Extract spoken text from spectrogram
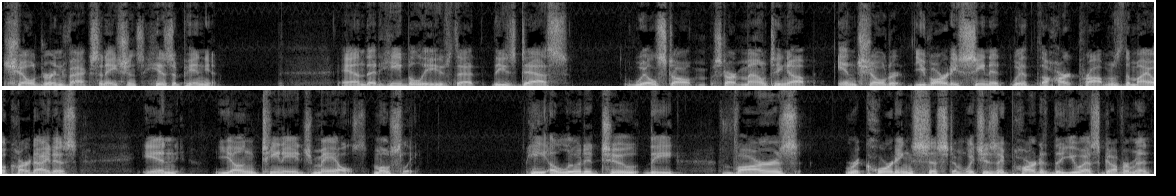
children vaccinations, his opinion. And that he believes that these deaths will start, start mounting up in children. You've already seen it with the heart problems, the myocarditis in young teenage males, mostly. He alluded to the VAERS recording system, which is a part of the U.S. government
